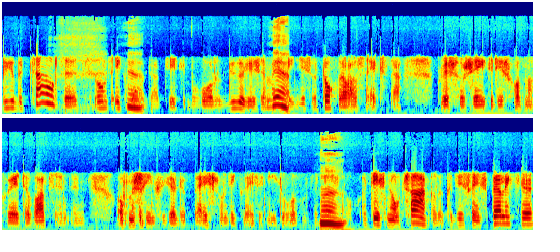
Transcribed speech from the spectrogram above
wie betaalt het? Want ik Ja. hoor dat dit behoorlijk duur is. En Ja. misschien is er toch wel als extra plus verzekerd is, God mag weten wat. En, en, of misschien via de bijstand, ik weet het niet hoor. Want het, Ja. is toch, het is noodzakelijk. Het is geen spelletje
